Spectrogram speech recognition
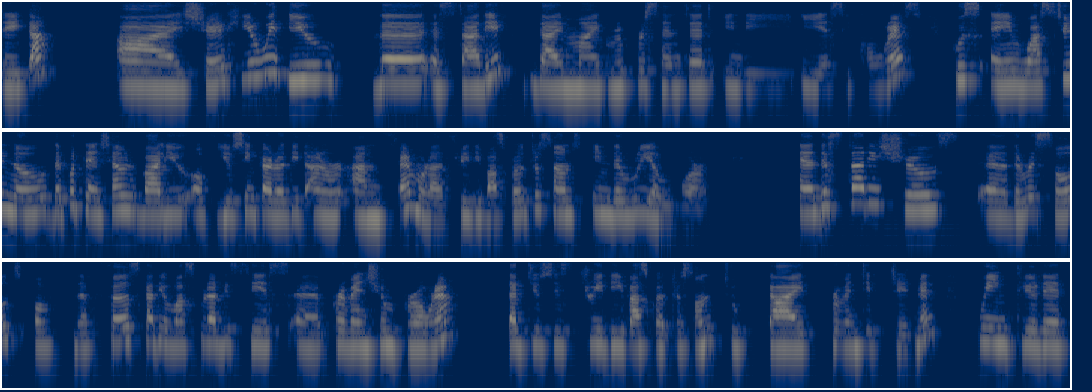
data, I share here with you the study that my group presented in the ESC Congress, whose aim was to know the potential value of using carotid and femoral 3D vascular ultrasounds in the real world. And the study shows uh, the results of the first cardiovascular disease uh, prevention program that uses 3D vascular ultrasound to guide preventive treatment. We included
